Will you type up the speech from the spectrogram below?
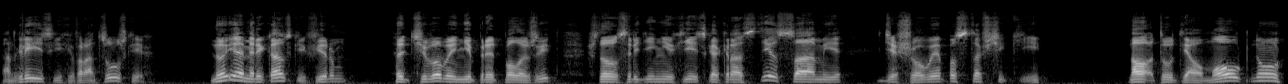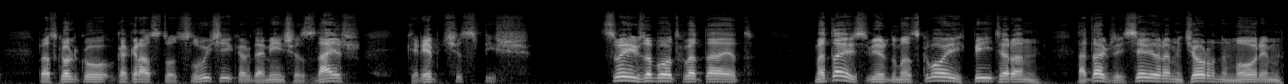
английских и французских, но и американских фирм, отчего бы не предположить, что среди них есть как раз те самые дешевые поставщики. Но тут я умолкну, поскольку как раз тот случай, когда меньше знаешь, крепче спишь. Своих забот хватает. Мотаюсь между Москвой, Питером, а также Севером и Черным морем.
